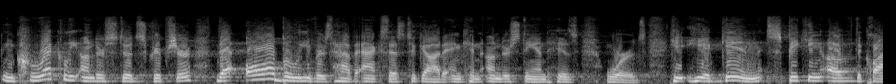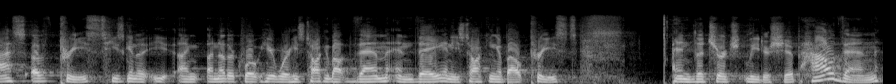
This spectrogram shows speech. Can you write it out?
and correctly understood Scripture that all believers have access to God and can understand his Word words. He, he again, speaking of the class of priests, he's going to, another quote here where he's talking about them and they, and he's talking about priests and the church leadership. How then,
